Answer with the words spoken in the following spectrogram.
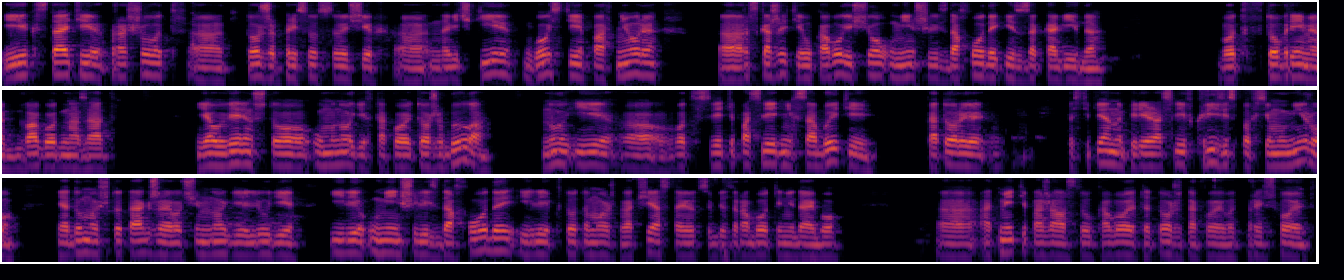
И, кстати, прошу вот тоже присутствующих новички, гости, партнеры, расскажите, у кого еще уменьшились доходы из-за ковида? Вот в то время, два года назад. Я уверен, что у многих такое тоже было. Ну и вот в свете последних событий, которые постепенно переросли в кризис по всему миру, я думаю, что также очень многие люди или уменьшились доходы, или кто-то, может, вообще остается без работы, не дай бог. Отметьте, пожалуйста, у кого это тоже такое вот происходит.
